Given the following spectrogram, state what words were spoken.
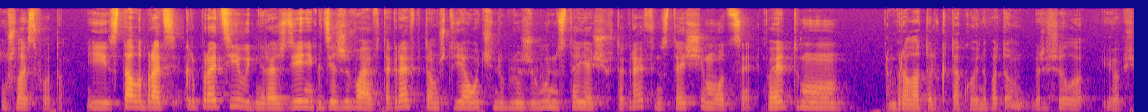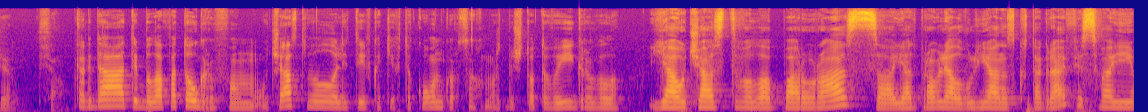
ушла из фото. И стала брать корпоративы, дни рождения, где живая фотография, потому что я очень люблю живую, настоящую фотографию, настоящие эмоции. Поэтому брала только такое, но потом решила и вообще Все. Когда ты была фотографом, участвовала ли ты в каких-то конкурсах, может быть, что-то выигрывала? Я участвовала пару раз, а, я отправляла в Ульяновск фотографии свои,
